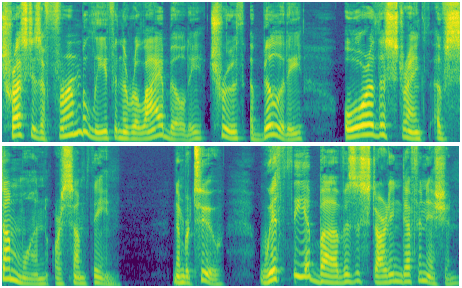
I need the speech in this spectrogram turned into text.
Trust is a firm belief in the reliability, truth, ability, or the strength of someone or something. Number two, with the above as a starting definition,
